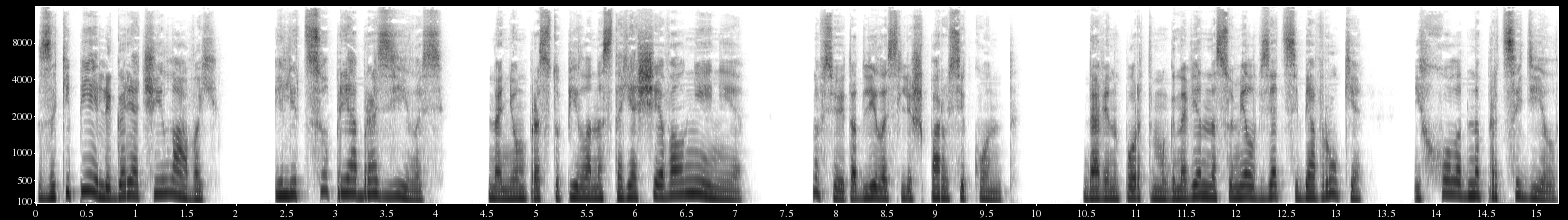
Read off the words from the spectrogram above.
закипели горячей лавой. И лицо преобразилось. На нем проступило настоящее волнение. Но все это длилось лишь пару секунд. Давинпорт мгновенно сумел взять себя в руки и холодно процедил.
